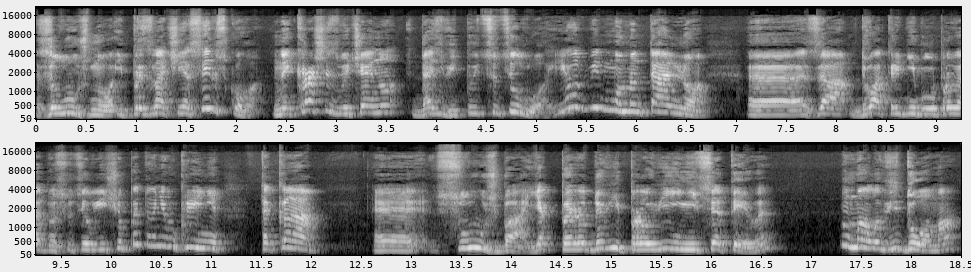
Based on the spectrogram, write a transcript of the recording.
залужного і призначення сирського, найкраще, звичайно, дасть відповідь соціології. І от він моментально е, за 2-3 дні було проведено соціологічне опитування в Україні. Така е, служба, як передові правові ініціативи, ну, маловідома.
